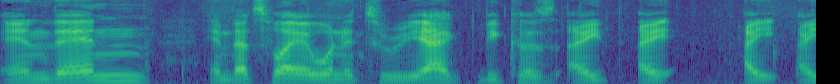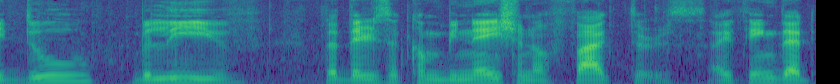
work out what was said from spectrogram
And then, and that's why I wanted to react because I, I, I, I do believe that there is a combination of factors. I think that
